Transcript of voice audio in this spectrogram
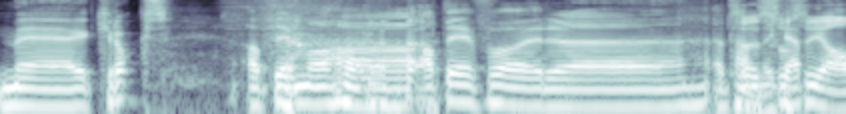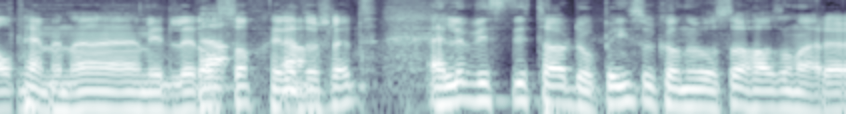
med crocs. At de, må ha, at de får uh, et Så handikap. sosialt hemmende midler Ja. også, rett og slett. Eller hvis de tar doping, så kan du også ha sånn herre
